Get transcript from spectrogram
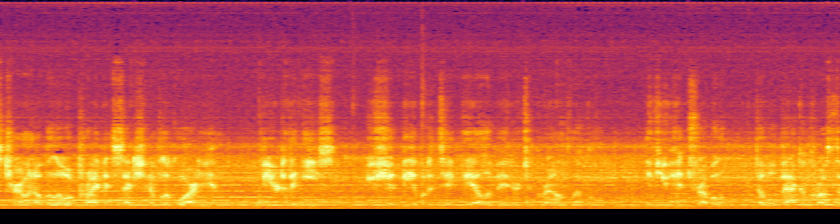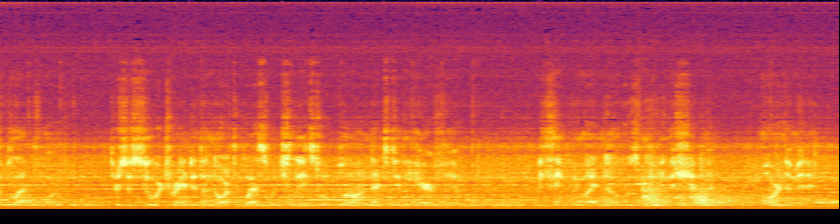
space terminal below a private section of LaGuardia. Veer to the east. You should be able to take the elevator to ground level. If you hit trouble, double back across the platform. There's a sewer drain to the northwest which leads to a pond next to the airfield. We think we might know who's moving the shipment. More in a minute.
